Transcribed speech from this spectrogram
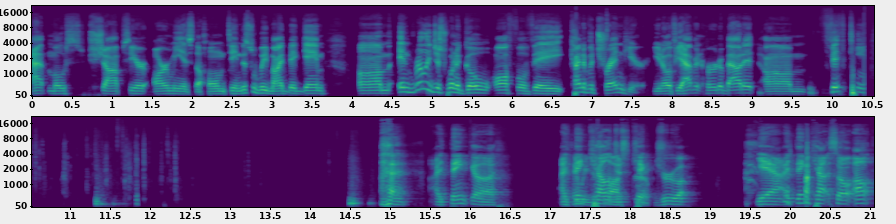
at most shops here. Army is the home team. This will be my big game. Um, and really just want to go off of a kind of a trend here. You know, if you haven't heard about it, um, 15. I think uh I, I think, think Kel just, just kicked Drew up. Yeah, I think Kel, so. I'll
